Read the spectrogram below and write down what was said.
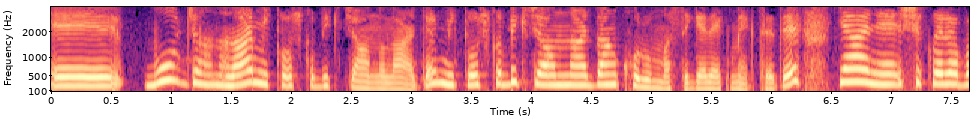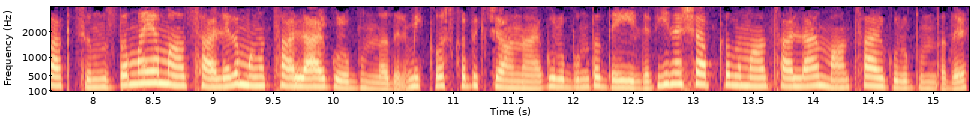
Ee, Bu canlılar mikroskobik canlılardır. Mikroskobik canlılardan korunması gerekmektedir. Yani şıklara baktığımızda maya mantarları mantarlar grubundadır. Mikroskobik canlılar grubunda değildir. Yine şapkalı mantarlar mantar grubundadır.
